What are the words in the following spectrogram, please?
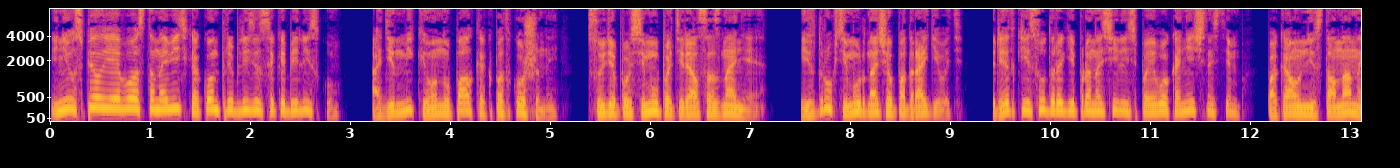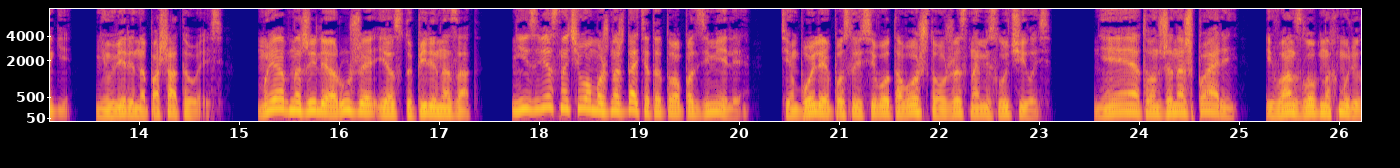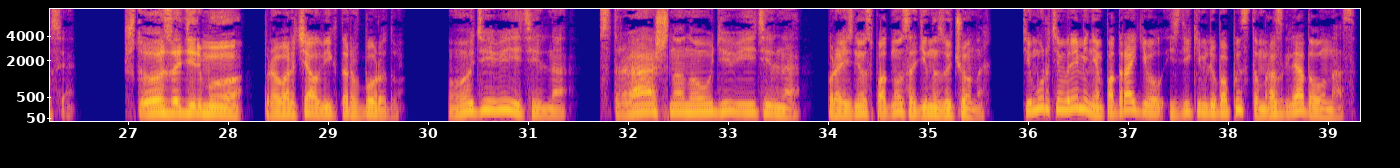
И не успел я его остановить, как он приблизился к обелиску. Один миг, и он упал, как подкошенный. Судя по всему, потерял сознание. И вдруг Тимур начал подрагивать. Редкие судороги проносились по его конечностям, пока он не встал на ноги, неуверенно пошатываясь. Мы обнажили оружие и отступили назад. Неизвестно, чего можно ждать от этого подземелья. Тем более после всего того, что уже с нами случилось. «Нет, он же наш парень!» Иван злобно хмурился. «Что за дерьмо?» — проворчал Виктор в бороду. «Удивительно. Страшно, но удивительно», — произнес под нос один из ученых. Тимур тем временем подрагивал и с диким любопытством разглядывал нас.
